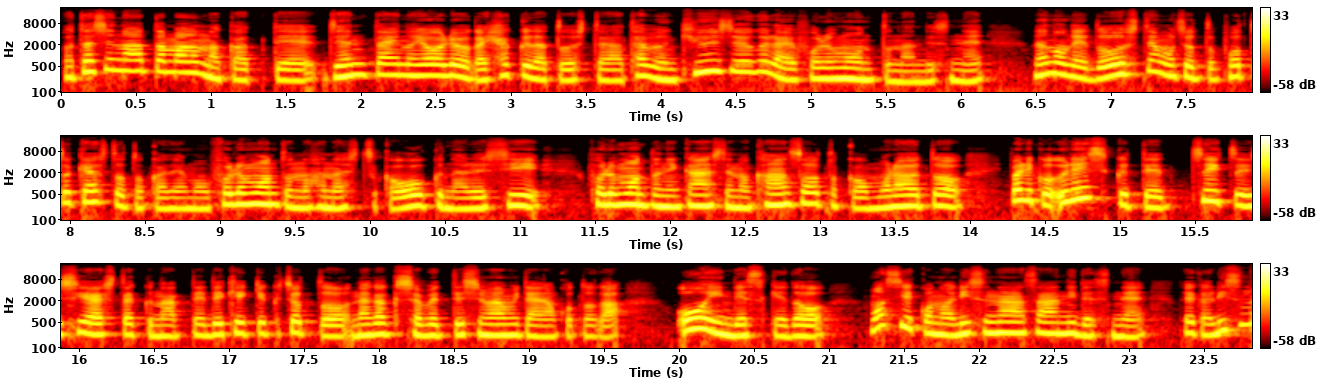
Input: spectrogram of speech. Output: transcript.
私の頭の中って全体の容量が100だとしたら多分90ぐらいフォルモントなんですね。なのでどうしてもちょっとポッドキャストとかでもフォルモントの話とか多くなるし、フォルモントに関しての感想とかをもらうと、やっぱりこう嬉しくてついついシェアしたくなって、で結局ちょっと長く喋ってしまうみたいなことが多いんですけど、もしこのリスナーさんにですね、それかリスナ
